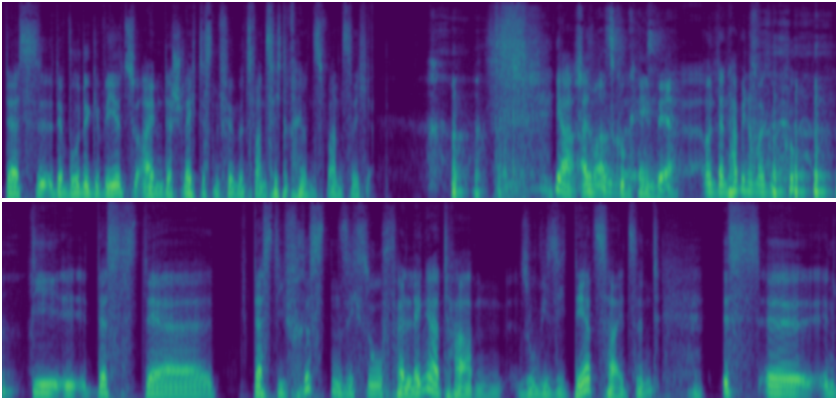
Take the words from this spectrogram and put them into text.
Das, der wurde gewählt zu einem der schlechtesten Filme 2023. ja, also als Cocaine Bear. Und dann habe ich noch mal geguckt, die, das, der, dass die Fristen sich so verlängert haben, so wie sie derzeit sind, ist äh, in,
